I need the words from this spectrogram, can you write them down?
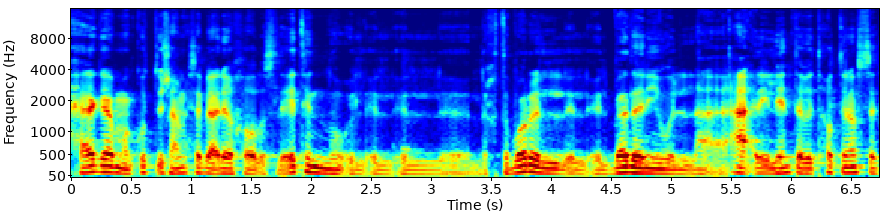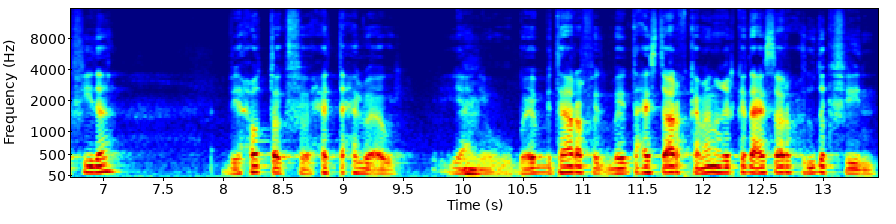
حاجة ما كنتش عامل حسابي عليها خالص لقيت إنه ال ال ال الاختبار ال ال البدني والعقلي اللي أنت بتحط نفسك فيه ده بيحطك في حتة حلوة قوي يعني وبقيت بتعرف بقيت عايز تعرف كمان غير كده عايز تعرف حدودك فين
